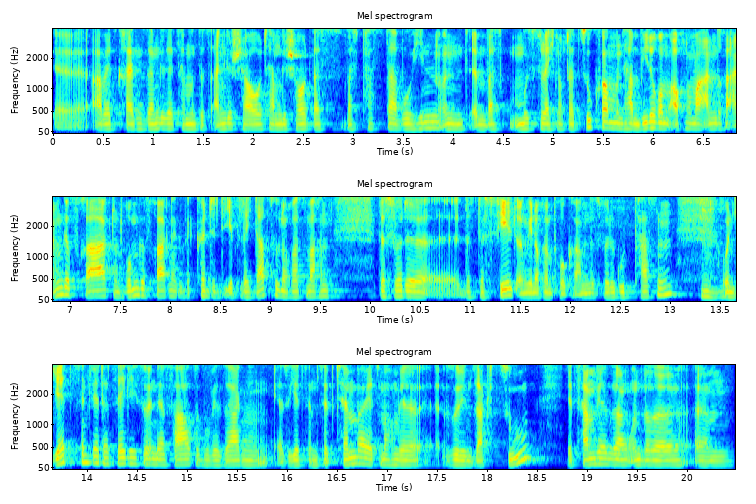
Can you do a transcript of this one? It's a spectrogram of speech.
äh, Arbeitskreisen zusammengesetzt, haben uns das angeschaut, haben geschaut, was, was passt da wohin und ähm, was muss vielleicht noch dazukommen und haben wiederum auch nochmal andere angefragt und rumgefragt und gesagt, könntet ihr vielleicht dazu noch was machen? Das würde, äh, das, das fehlt irgendwie noch im Programm, das würde gut passen. Mhm. Und jetzt sind wir tatsächlich so in der Phase, wo wir sagen, also jetzt im September, jetzt machen wir so den Sack zu. Jetzt haben wir sagen unsere ähm,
